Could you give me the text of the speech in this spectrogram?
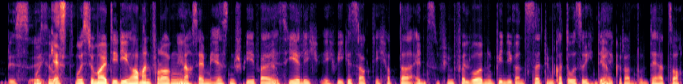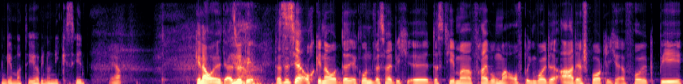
bis äh, musst, du, musst du mal Didi Hamann fragen ja. nach seinem ersten Spiel, weil ja. sicherlich, ich, wie gesagt, ich habe da 1 zu 5 verloren und bin die ganze Zeit dem Cardoso hinterhergerannt ja. und der hat Sachen gemacht, die habe ich noch nie gesehen. Ja. Genau, also ja. das ist ja auch genau der Grund, weshalb ich äh, das Thema Freiburg mal aufbringen wollte. A, der sportliche Erfolg, B.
